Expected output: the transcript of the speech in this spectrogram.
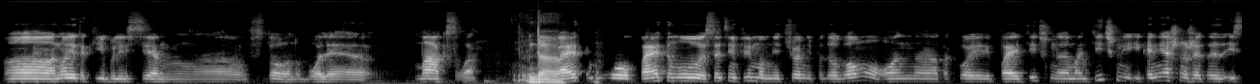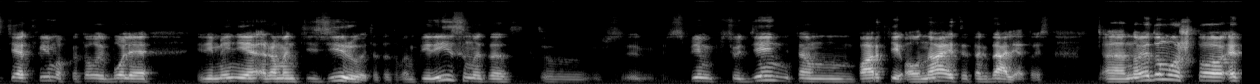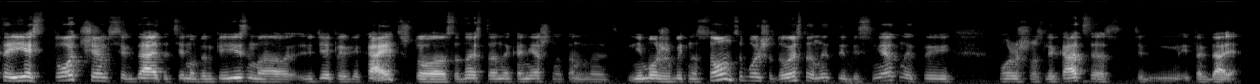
но они такие были все в сторону более Максвелла. Да. поэтому, поэтому с этим фильмом ничего не по-другому. Он а, такой поэтичный, романтичный. И, конечно же, это из тех фильмов, которые более или менее романтизируют этот вампиризм, этот э, спим всю день, там, парки all night и так далее. То есть Э, но я думаю, что это и есть то, чем всегда эта тема вампиризма людей привлекает, что, с одной стороны, конечно, там не можешь быть на солнце больше, с другой стороны, ты бессмертный, ты можешь развлекаться и так далее.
